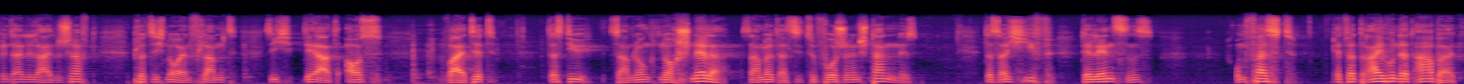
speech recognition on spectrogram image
wenn deine Leidenschaft plötzlich neu entflammt, sich derart ausweitet, dass die Sammlung noch schneller sammelt, als sie zuvor schon entstanden ist. Das Archiv der Lenzens umfasst etwa 300 Arbeiten.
